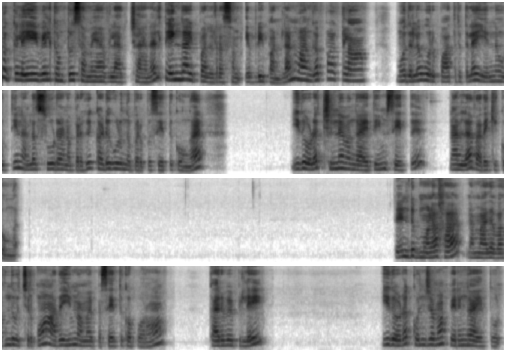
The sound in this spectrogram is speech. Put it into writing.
மக்களே. வெல்கம் டு சமையா விளாக் சேனல் தேங்காய் பால் ரசம் எப்படி பண்ணலான்னு வாங்க பார்க்கலாம். முதல்ல ஒரு பாத்திரத்தில் எண்ணெய் ஊற்றி நல்லா சூடான பிறகு கடுகு உளுந்த பருப்பு சேர்த்துக்கோங்க. இதோட சின்ன வெங்காயத்தையும் சேர்த்து நல்லா வதக்கிக்கோங்க. ரெண்டு மிளகா நம்ம அதை வகுந்து வச்சுருக்கோம். அதையும் நம்ம இப்போ சேர்த்துக்க போகிறோம் கருவேப்பிலை. இதோட கொஞ்சமாக பெருங்காயத்தூள்.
